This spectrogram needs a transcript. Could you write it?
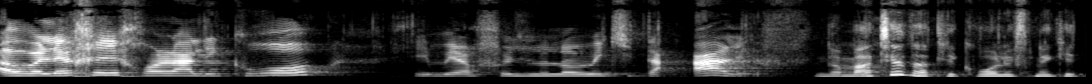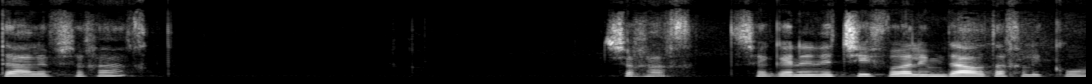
אבל איך היא יכולה לקרוא אם היא אפילו לא מכיתה א'? גם את ידעת לקרוא לפני כיתה א', שכחת? שכחת. שהגננת שיפרה לימדה אותך לקרוא?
